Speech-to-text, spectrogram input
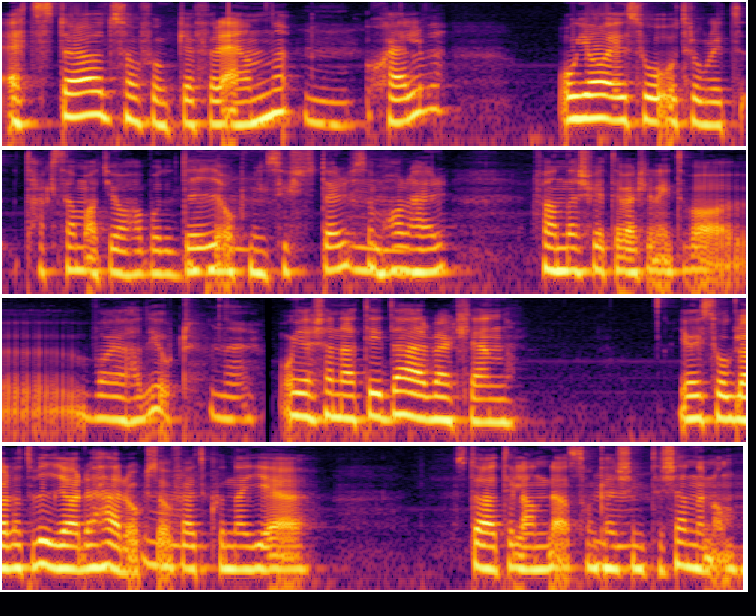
ett stöd som funkar för en Mm. själv. Och jag är så otroligt tacksam att jag har både dig och Mm. min syster som Mm. har det här. För annars vet jag verkligen inte vad, vad jag hade gjort. Nej. Och jag känner att det är där verkligen... Jag är så glad att vi gör det här också Mm. för att kunna ge stöd till andra som Mm. kanske inte känner någon.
